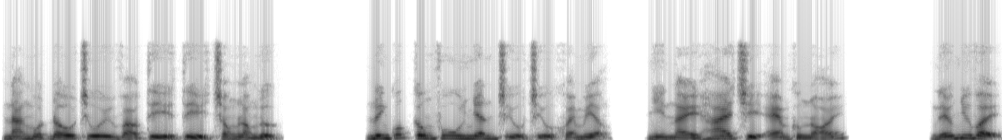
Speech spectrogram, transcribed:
Nàng một đầu chui vào tỷ tỷ trong lòng ngực. Ninh quốc công phu nhân chịu chịu khoe miệng, nhìn này hai chị em không nói. Nếu như vậy,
